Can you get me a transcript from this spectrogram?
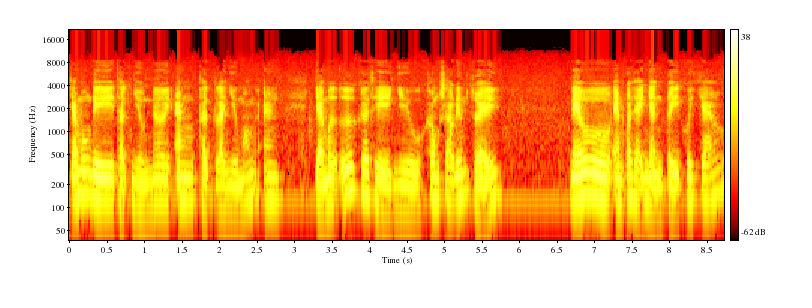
Cháu muốn đi thật nhiều nơi Ăn thật là nhiều món ăn. Và mơ ước thì nhiều không sao đếm xuể. Nếu em có thể nhận tùy của cháu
